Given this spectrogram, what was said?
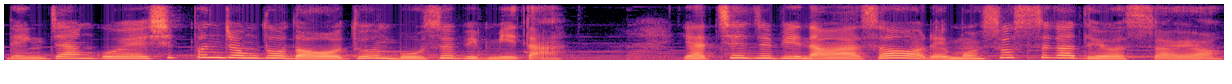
냉장고에 10분 정도 넣어둔 모습입니다. 야채즙이 나와서 레몬 소스가 되었어요.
